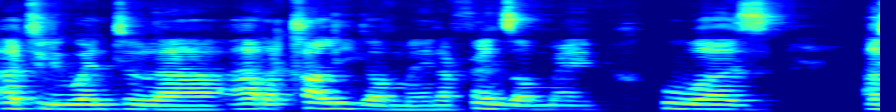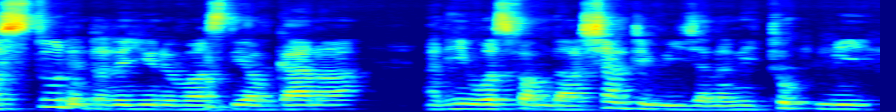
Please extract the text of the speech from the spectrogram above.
actually went to, uh, I had a colleague of mine, a friend of mine, who was a student at the University of Ghana, and he was from the Ashanti region, and he took me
